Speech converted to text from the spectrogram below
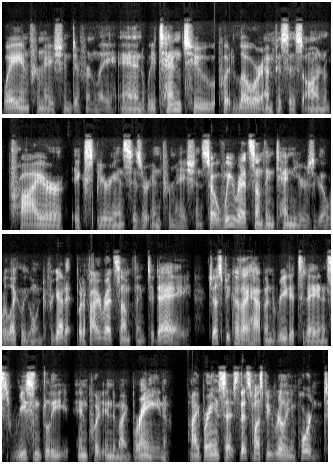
weigh information differently, and we tend to put lower emphasis on prior experiences or information. So if we read something 10 years ago, we're likely going to forget it. But if I read something today, just because I happen to read it today and it's recently input into my brain, my brain says this must be really important.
